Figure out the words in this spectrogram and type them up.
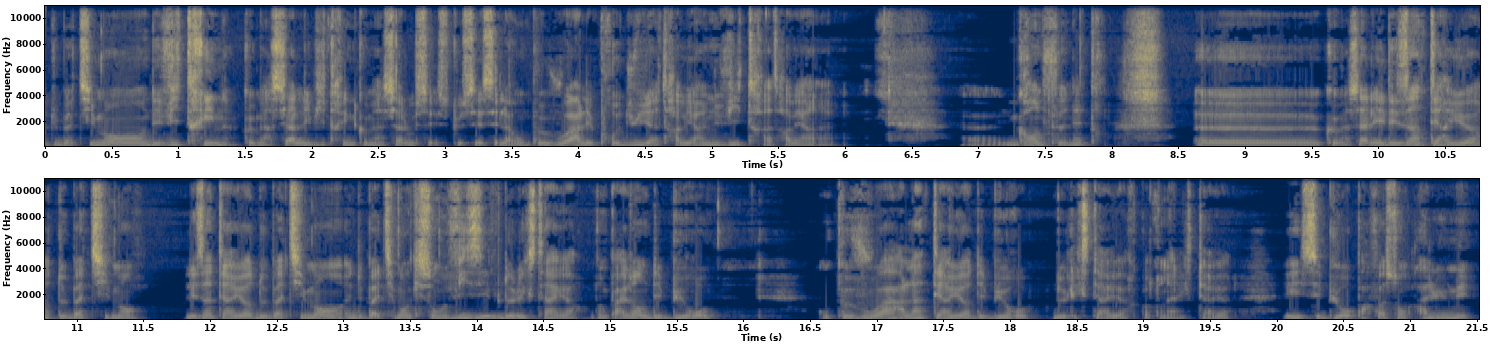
du bâtiment, des vitrines commerciales. Les vitrines commerciales, vous savez ce que c'est C'est là où on peut voir les produits à travers une vitre, à travers une grande fenêtre commerciale, et des intérieurs de bâtiments, les intérieurs de bâtiments, et de bâtiments qui sont visibles de l'extérieur. Donc par exemple des bureaux, on peut voir l'intérieur des bureaux de l'extérieur quand on est à l'extérieur, et ces bureaux parfois sont allumés.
